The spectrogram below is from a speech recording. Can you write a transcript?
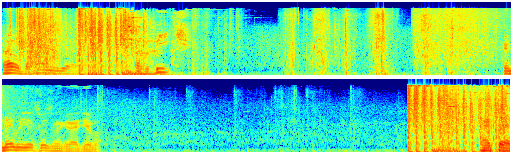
Oh, behind the, uh, by the beach. And maybe this wasn't a good idea, but Right there.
